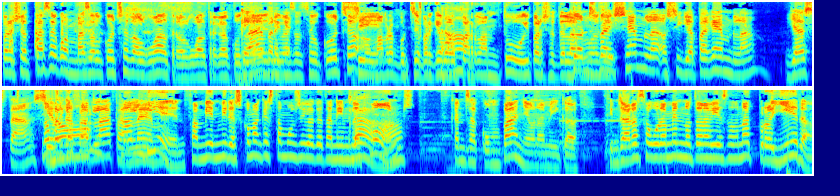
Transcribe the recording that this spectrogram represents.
Però això et passa quan vas al cotxe d'algú altre, algú altre que condueix Clar, perquè- i vas al seu cotxe, Sí. home, però potser perquè vol Ah. parlar amb tu i per això té la doncs música... baixem-la, o sigui, apaguem-la, ja està. Si No, hem de parlar, fa parlem. ambient, fa ambient. Mira, és com aquesta música que tenim Clar. de fons, que ens acompanya una mica. Fins ara segurament no te n'havies adonat, però hi era.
